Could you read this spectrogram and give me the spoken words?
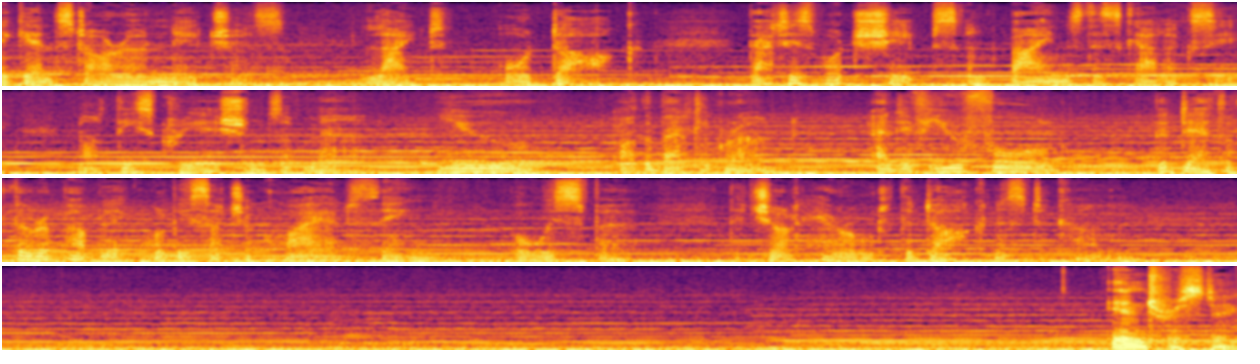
against our own natures, light or dark. That is what shapes and binds this galaxy, not these creations of man. You are the battleground, and if you fall, the death of the Republic will be such a quiet thing, a whisper, that shall herald the darkness to come. Interesting.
